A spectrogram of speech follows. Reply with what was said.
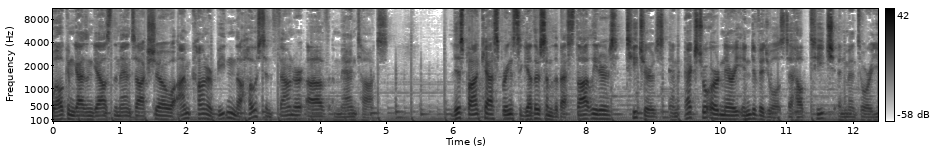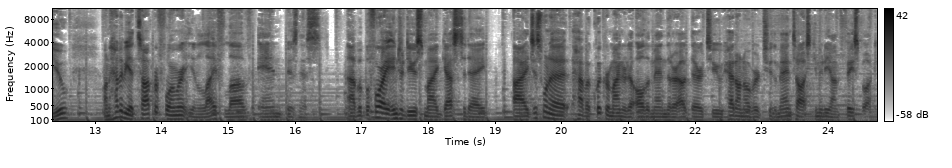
Welcome, guys and gals, to the Man Talk Show. I'm Connor Beaton, the host and founder of Man Talks. This podcast brings together some of the best thought leaders, teachers, and extraordinary individuals to help teach and mentor you on how to be a top performer in life, love, and business. Uh, but before I introduce my guest today, I just want to have a quick reminder to all the men that are out there to head on over to the Man Talks community on Facebook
